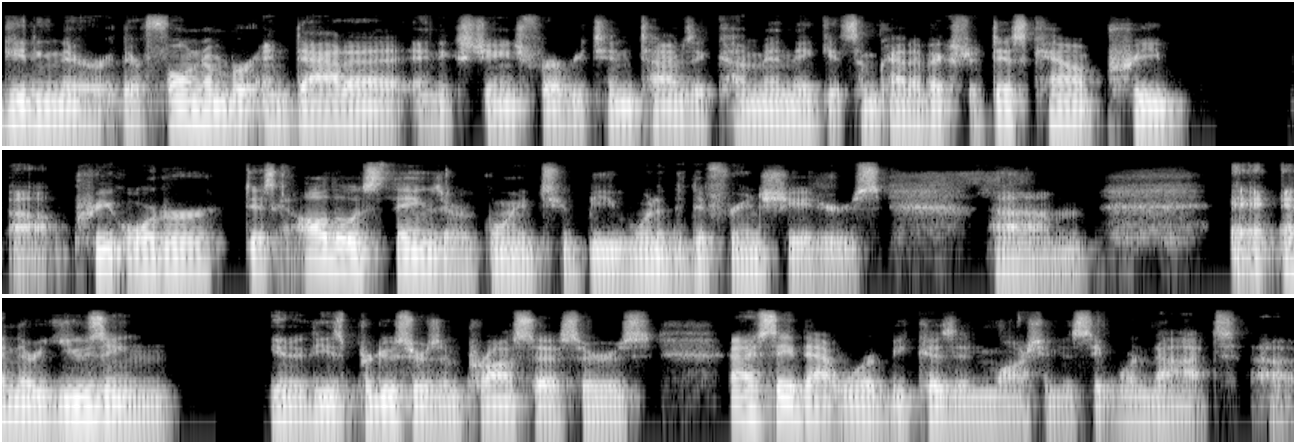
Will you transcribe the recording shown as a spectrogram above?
getting their their phone number and data in exchange for every 10 times they come in they get some kind of extra discount pre uh, pre-order discount all those things are going to be one of the differentiators um, and, and they're using you know these producers and processors. And i say that word because in washington state we're not uh,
